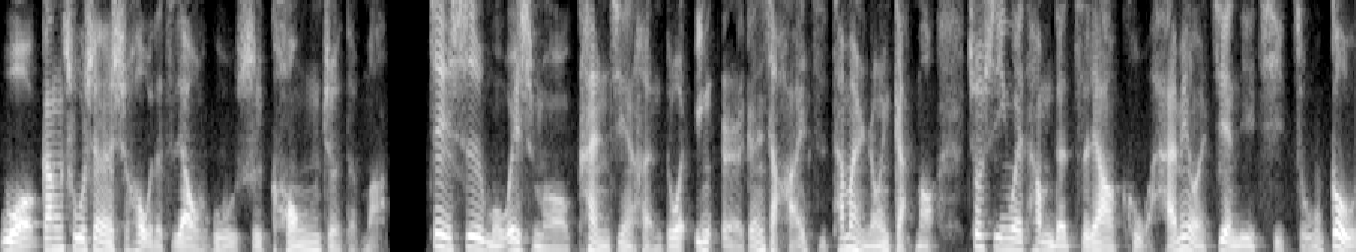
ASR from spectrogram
我刚出生的时候，我的资料库是空着的嘛。这也是我们为什么看见很多婴儿跟小孩子，他们很容易感冒，就是因为他们的资料库还没有建立起足够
